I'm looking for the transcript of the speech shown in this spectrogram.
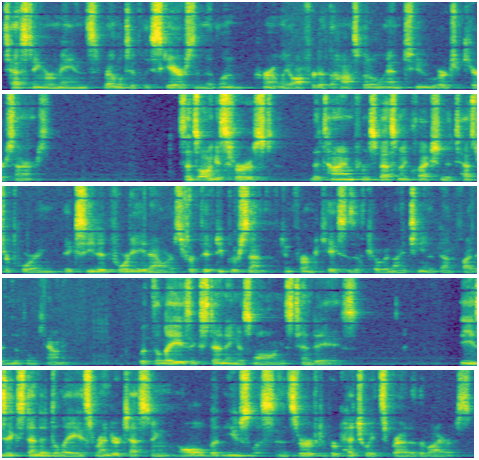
Testing remains relatively scarce in Midland, currently offered at the hospital and two urgent care centers. Since August 1st, the time from specimen collection to test reporting exceeded 48 hours for 50% of confirmed cases of COVID-19 identified in Midland County, with delays extending as long as 10 days. These extended delays render testing all but useless and serve to perpetuate spread of the virus.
